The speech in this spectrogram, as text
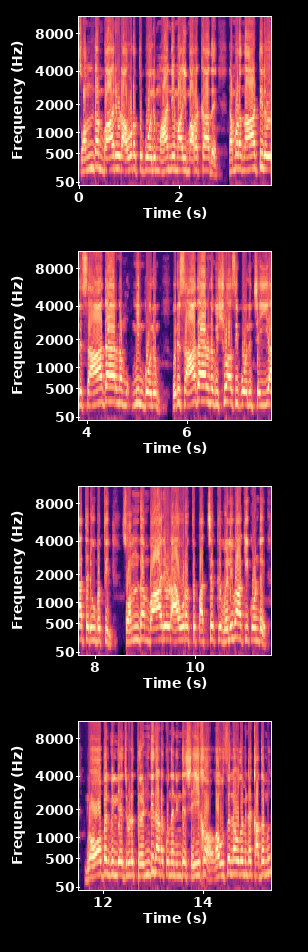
സ്വന്തം ഭാര്യയുടെ ഔറത്ത് പോലും മാന്യമായി മറക്കാതെ നമ്മുടെ നാട്ടിലെ ഒരു സാധാരണ മുഅ്മിൻ പോലും ഒരു സാധാരണ വിശ്വാസി പോലും ചെയ്യാത്ത രൂപത്തിൽ സ്വന്തം ഭാര്യയുടെ ഔറത്ത് പച്ചക്ക് വെളിവാക്കിക്കൊണ്ട് ഗ്ലോബൽ വില്ലേജിലൂടെ തെണ്ടി നടക്കുന്ന നിന്റെ ഷെയ്ഖോ ഹൗസലൗദമിന്റെ കഥമ്?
